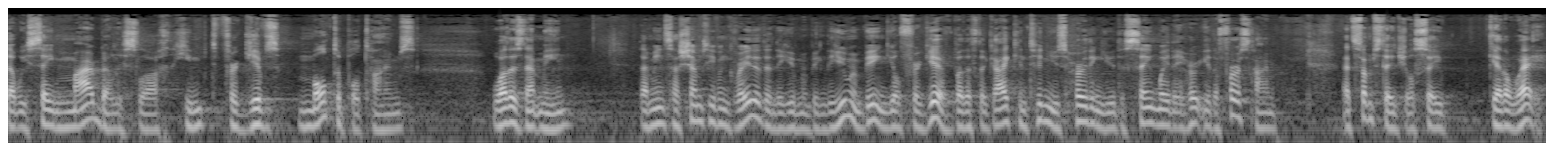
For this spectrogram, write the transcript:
that we say Marbeh Lislach, he forgives multiple times. What does that mean? That means Hashem's even greater than the human being. The human being you'll forgive, but if the guy continues hurting you the same way they hurt you the first time, at some stage you'll say, Get away.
